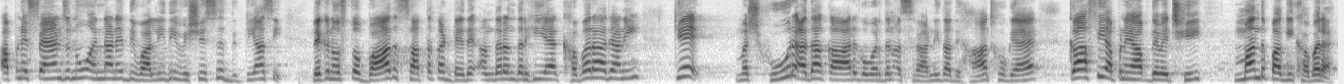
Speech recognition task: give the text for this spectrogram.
ਆਪਣੇ ਫੈਨਸ ਨੂੰ ਇਹਨਾਂ ਨੇ ਦੀਵਾਲੀ ਦੀ ਵਿਸ਼ੇਸ ਦਿੱਤੀਆਂ ਸੀ। ਲੇਕਿਨ ਉਸ ਤੋਂ ਬਾਅਦ 7 ਘੰਟੇ ਦੇ ਅੰਦਰ ਅੰਦਰ ਹੀ ਇਹ ਖਬਰ ਆ ਜਾਣੀ ਕਿ ਮਸ਼ਹੂਰ ਅਦਾਕਾਰ ਗੋਵਰਧਨ ਅਸਰਾਨੀ ਦਾ ਦੇਹਾਂਤ ਹੋ ਗਿਆ ਹੈ। ਕਾਫੀ ਆਪਣੇ ਆਪ ਦੇ ਵਿੱਚ ਹੀ ਮੰਦਭਾਗੀ ਖਬਰ ਹੈ।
